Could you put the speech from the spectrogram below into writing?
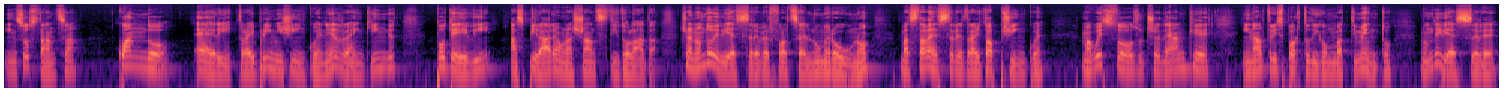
in sostanza quando eri tra i primi 5 nel ranking potevi aspirare a una chance titolata, cioè non dovevi essere per forza il numero 1, bastava essere tra i top 5. Ma questo succede anche in altri sport di combattimento, non devi essere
